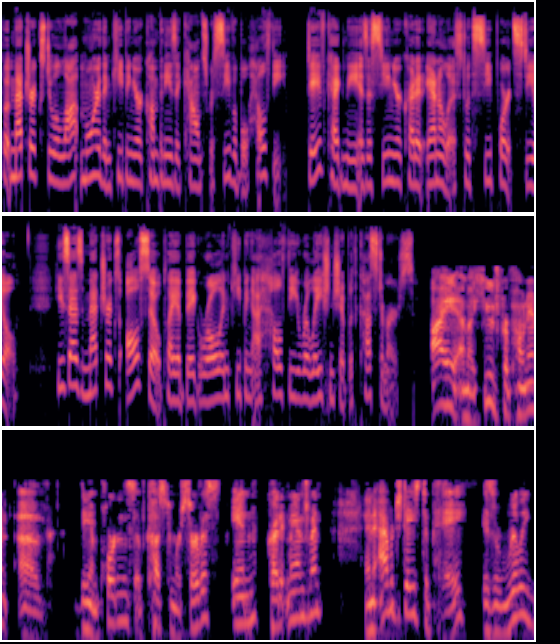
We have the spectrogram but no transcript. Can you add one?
But metrics do a lot more than keeping your company's accounts receivable healthy. Dave Kegney is a senior credit analyst with Seaport Steel. He says metrics also play a big role in keeping a healthy relationship with customers. I am a huge proponent of the importance of customer service in credit management, and average days to pay is a really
